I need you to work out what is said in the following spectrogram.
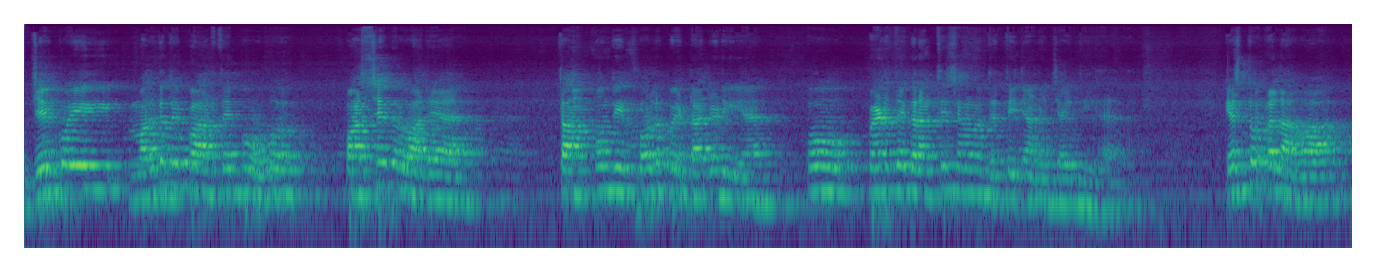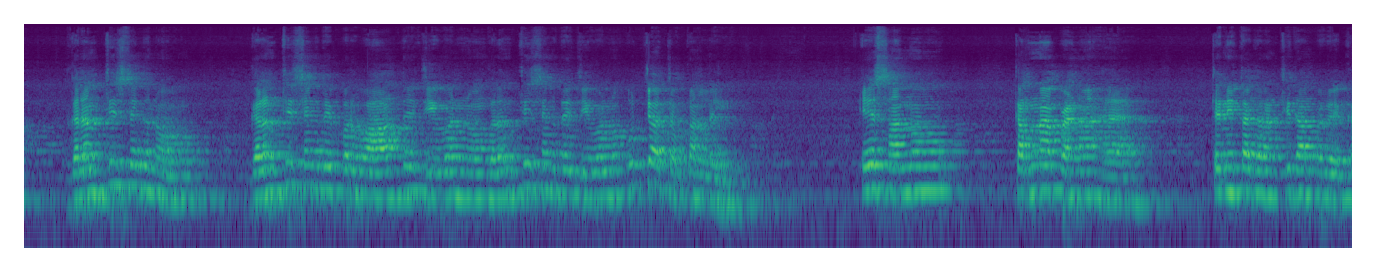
ਜੇ ਕੋਈ ਮਰਗ ਦੇ ਪਾਰ ਤੇ ਭੋਗ ਪਾਸੇ ਕਰਵਾ ਰਿਹਾ ਹੈ, ਤਾਂ ਉਹਦੀ ਫੁੱਲ ਭੇਟਾ ਜਿਹੜੀ ਹੈ, ਉਹ ਪਿੰਡ ਦੇ ਗ੍ਰੰਥੀ ਸਿੰਘ ਨੂੰ ਦਿੱਤੀ ਜਾਣੀ ਚਾਹੀਦੀ ਹੈ। ਇਸ ਤੋਂ ਇਲਾਵਾ ਗ੍ਰੰਥੀ ਸਿੰਘ ਨੂੰ, ਗ੍ਰੰਥੀ ਸਿੰਘ ਦੇ ਪਰਿਵਾਰ ਦੇ ਜੀਵਨ ਨੂੰ, ਗ੍ਰੰਥੀ ਸਿੰਘ ਦੇ ਜੀਵਨ ਨੂੰ ਉੱਚਾ ਚੁੱਕਣ ਲਈ ਇਹ ਸਾਨੂੰ ਕਰਨਾ ਪੈਣਾ ਹੈ। ਤੇ ਨਹੀਂ ਤਾਂ ਗ੍ਰੰਥੀ ਦਾ ਭਵਿੱਖ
